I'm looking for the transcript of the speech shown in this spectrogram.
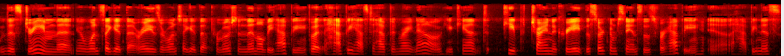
this dream that you know once I get that raise or once I get that promotion then I'll be happy. But happy has to happen right now. You can't keep trying to create the circumstances for happy. Uh, happiness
